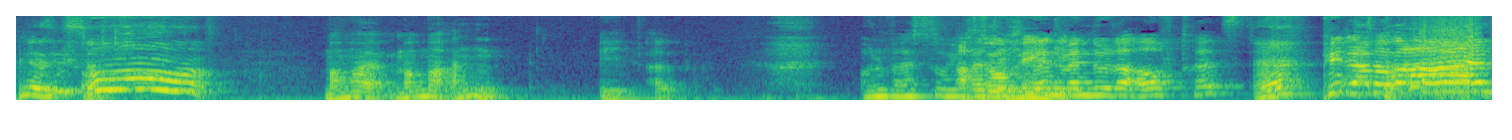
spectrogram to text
Ja, siehst du. Oh. Mach mal, mach mal an. Ich, äh, und weißt du, wie wir so, dich wegen nennen, wenn du da auftrittst? Peter Pan!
